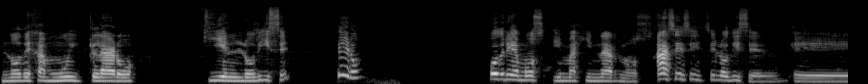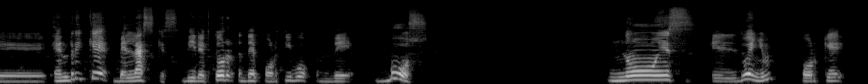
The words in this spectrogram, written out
No deja muy claro quién lo dice, pero podríamos imaginarnos. Ah, sí, sí, sí lo dice. Eh, Enrique Velázquez, director deportivo de Voz. No es el dueño, porque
